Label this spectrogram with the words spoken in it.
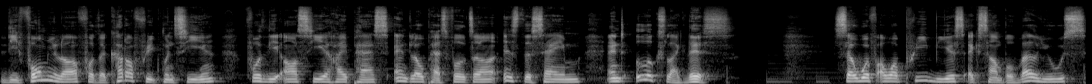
The formula for the cutoff frequency for the RC high-pass and low-pass filter is the same and looks like this. So with our previous example values,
